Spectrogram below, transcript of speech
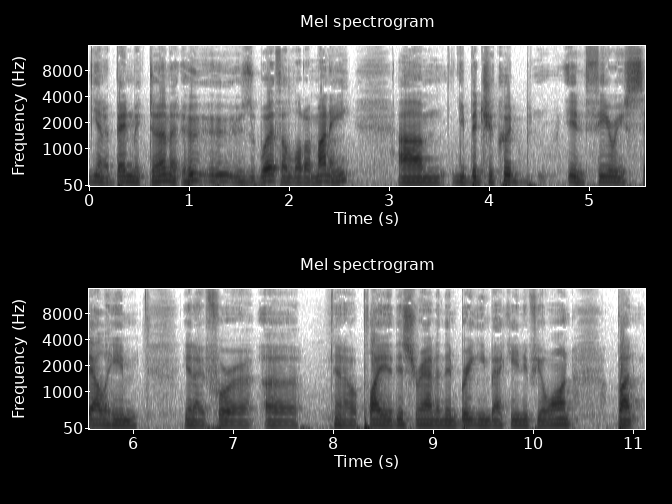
you know, Ben McDermott, who, who's worth a lot of money. Um, you, but you could, in theory, sell him, you know, for a, a, you know, a player this round and then bring him back in if you want. But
